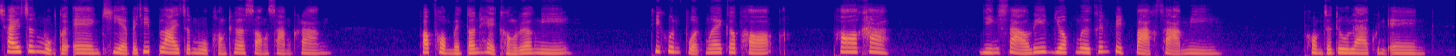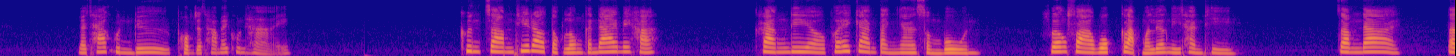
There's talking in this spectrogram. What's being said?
ใช้จมูกตัวเองเขี่ยไปที่ปลายจมูกของเธอสองสามครั้ง เพราะผมเป็นต้นเหตุของเรื่องนี้ ที่คุณปวดเมื่อยก็เพราะพอค่ะ หญิงสาวรีบยกมือขึ้นปิดปากสามี ผมจะดูแลคุณเอง และถ้าคุณดื้อผมจะทำให้คุณหาย คุณจำที่เราตกลงกันได้ไหมคะ ครั้งเดียวเพื่อให้การแต่งงานสมบูรณ์ เฟื่องฟ้าวกกลับมาเรื่องนี้ทันทีจำได้ แต่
